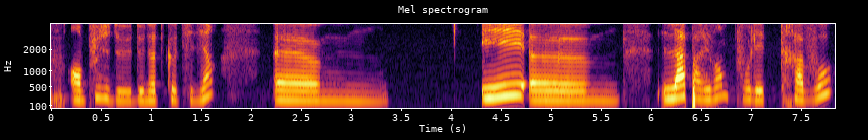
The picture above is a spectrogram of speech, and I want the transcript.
Mm. en plus de, de notre quotidien. Euh, et euh, là, par exemple, pour les travaux,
